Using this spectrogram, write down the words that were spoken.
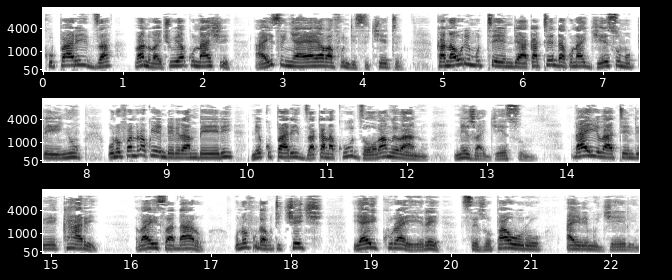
Kuparidza vanhu vachiuya kunashe haisi nyaya yavafundisi chete. Kana uri mutende akatenda kuna jesu mupenyu unofanira kuenderera mberi nekuparidza kana kuudzawo vamwe vanhu nezvajesu. Dai vatendi vekare vaisadaro unofunga kuti chechi yaikura here sezvo pauro aive mujeri.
